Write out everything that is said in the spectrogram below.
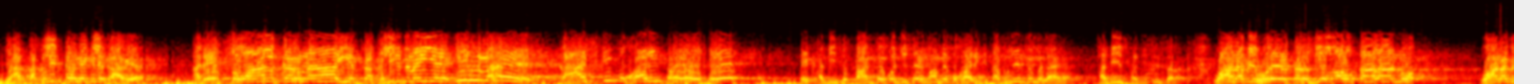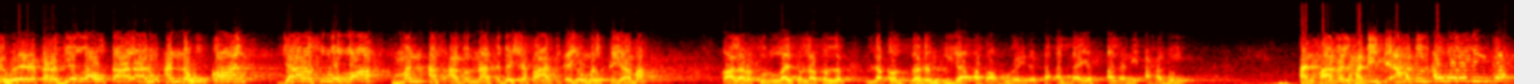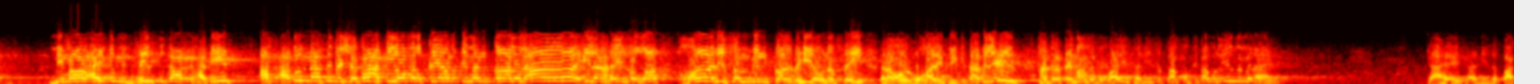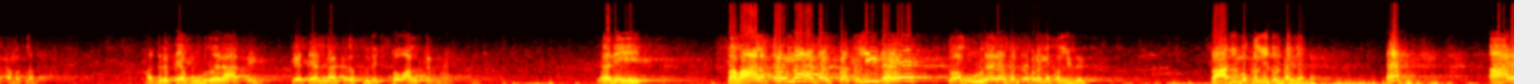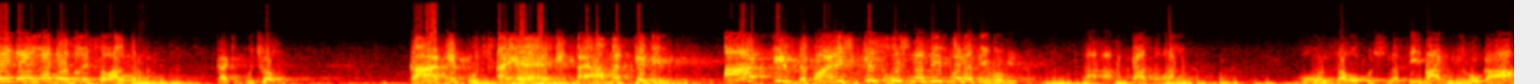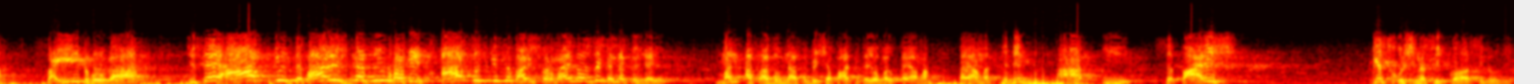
یہاں تقلید کرنے کے لیے کہا گیا ہے۔ ارے، سوال کرنا یہ تقلید نہیں ہے، علم ہے۔ کاش کی بخاری پڑھے ہوتے۔ ایک حدیث پاک دیکھو، جسے امام بخاری کتاب العلم میں ملا ہے۔ حدیث حدیث اس طرح۔ وہاں نبی حریرت رضی اللہ تعالیٰ عنہ وہاں نبی حریرت رضی اللہ تعالیٰ عنہ انہو قال یا رسول اللہ، من اسعد الناس بشفاعتک یوم القیامہ؟ قال رسول اللہ صلی اللہ علیہ وسلم، لقد ظننت یا ابا حریرت اللہ یسألنی احد عن هذا الحديث احد اول منك لما رأيت من حرصك على الحديث أسعد الناس بشفاعة يوم القيامة من قال لا إله إلا الله خالصا من قلبه ونفسه رواه البخاري في كتاب العلم. حضرت امام بخاری اس حدیث پاک کو کتاب العلم میں ملا ہے. کیا ہے اس حدیث پاک کا مطلب؟ حضرت ابو حریرہ آتے ہیں، کہتے ہیں اللہ کے رسول ایک سوال کرنا ہے۔ یعنی سوال کرنا اگر تقلید ہے تو ابو حریرہ سب سے بڑے مقلد ہے صحابی مقلد ہوتا ہے کیا آ رہے کہ اللہ کے رسول ایک سوال کرنا کہا کہ پوچھو۔ کہا کہ پوچھنا یہ ہے کہ قیامت کے دن آپ کی سفارش کس خوش نصیب کو نصیب ہوگی؟ کیا سوال ہے؟ کون سا وہ خوش نصیب آدمی ہوگا سعید ہوگا جسے آپ کی سفارش نصیب ہوگی۔ آپ اس کی سفارش فرمائیں گے، اسے جنت مل جائے گی۔ من اسعد الناس بے شفاعت کا یوم القیامہ، قیامت کے دن آپ کی سفارش کس خوش نصیب کو حاصل ہوگی؟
